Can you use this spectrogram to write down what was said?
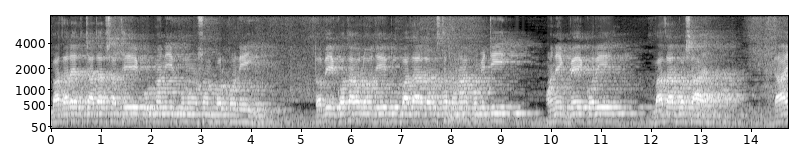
বাজারের চাঁদার সাথে কোরবানির কোনো সম্পর্ক নেই। তবে কথা হলো, যেহেতু বাজার ব্যবস্থাপনা কমিটি অনেক ব্যয় করে বাজার বসায়, তাই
